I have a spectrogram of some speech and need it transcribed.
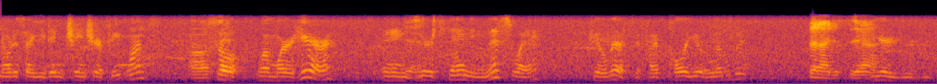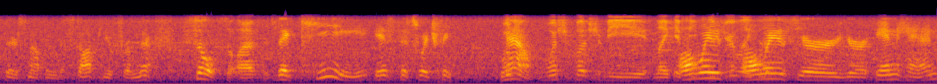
Notice how you didn't change your feet once? Okay. So when we're here and Yeah. you're standing this way, feel this. If I pull you a little bit, then I just yeah. you're, you, there's nothing to stop you from there. So so I have to. the key is to switch feet. Which, now, which foot should be like if always, you, you're like always your your in hand.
